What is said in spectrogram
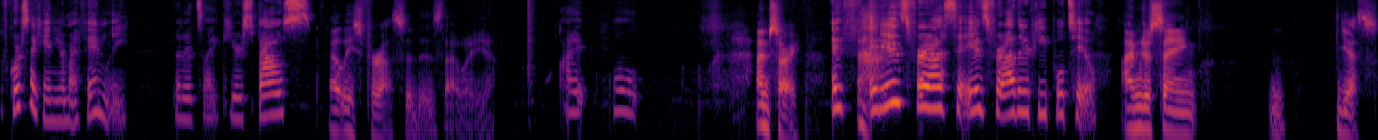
of course I can. You're my family. But it's like your spouse, At least for us, it is that way. Yeah. I, well, I'm sorry. if it is for us, it is for other people too. I'm just saying. Yes.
